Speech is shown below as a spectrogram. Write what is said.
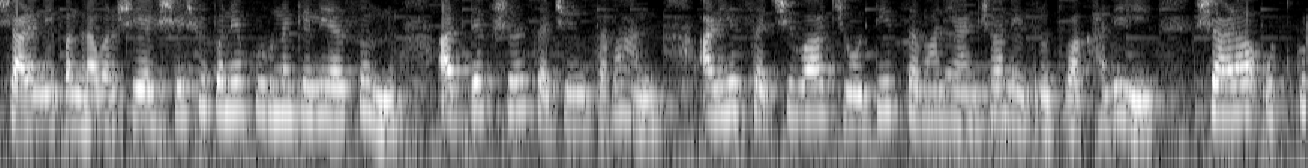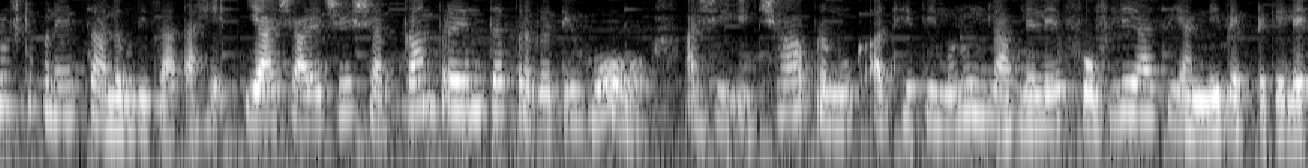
शाळेने पंधरा वर्षे यशस्वीपणे पूर्ण केली असून अध्यक्ष सचिन चव्हाण आणि सचिवा ज्योती चव्हाण यांच्या नेतृत्वाखाली शाळा उत्कृष्टपणे चालवली जात आहे. या शाळेची शतकांपर्यंत प्रगती हो अशी इच्छा प्रमुख अतिथी म्हणून लाभलेले फोफलियाज यांनी व्यक्त केले.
